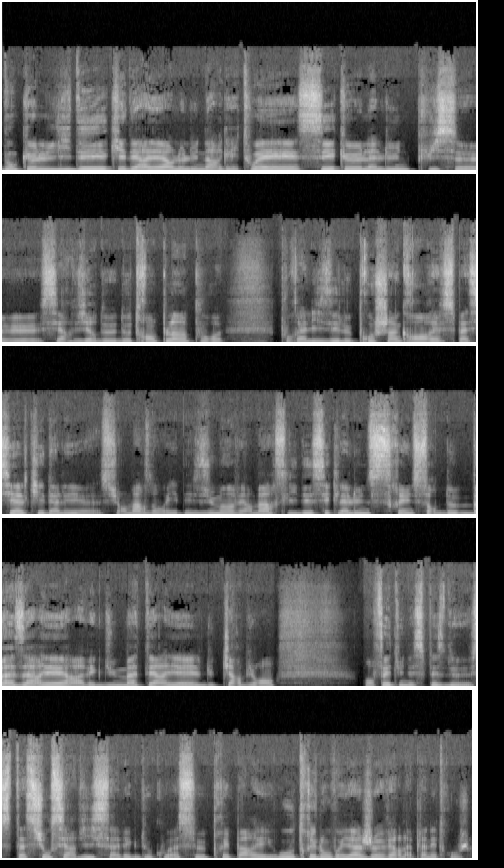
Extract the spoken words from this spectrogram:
Donc euh, l'idée qui est derrière le Lunar Gateway, c'est que la Lune puisse euh, servir de, tremplin pour pour réaliser le prochain grand rêve spatial qui est d'aller sur Mars, d'envoyer des humains vers Mars. L'idée, c'est que la Lune serait une sorte de base arrière avec du matériel, du carburant. En fait, une espèce de station-service avec de quoi se préparer au très long voyage vers la planète rouge.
